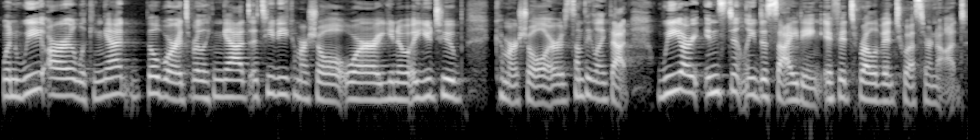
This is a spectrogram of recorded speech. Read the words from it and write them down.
when we are looking at billboards, we're looking at a TV commercial or, you know, a YouTube commercial or something like that, we are instantly deciding if it's relevant to us or not.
